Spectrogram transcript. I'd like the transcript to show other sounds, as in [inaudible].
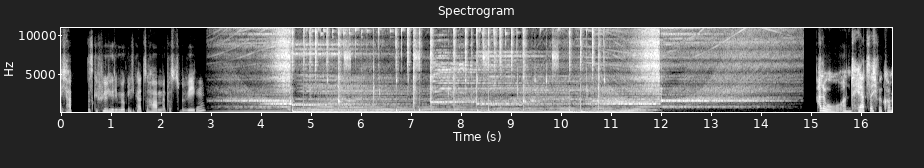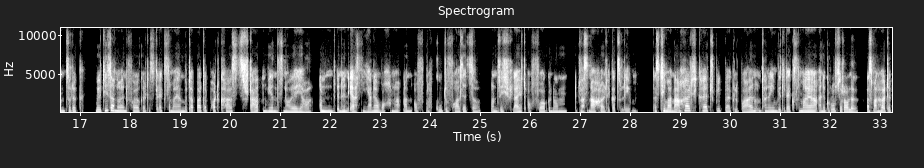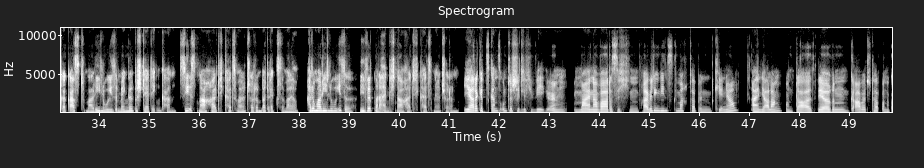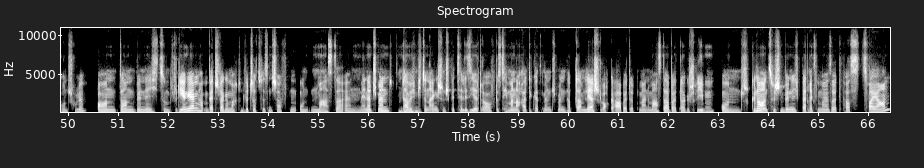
Ich habe das Gefühl, hier die Möglichkeit zu haben, etwas zu bewegen. Hallo und herzlich willkommen zurück. Mit dieser neuen Folge des Drechselmeier Mitarbeiter Podcasts starten wir ins neue Jahr. Und in den ersten Januarwochen hat man oft noch gute Vorsätze und sich vielleicht auch vorgenommen, etwas nachhaltiger zu leben. Das Thema Nachhaltigkeit spielt bei globalen Unternehmen wie Drechselmeier eine große Rolle, was mein heutiger Gast Marie-Louise Mengel bestätigen kann. Sie ist Nachhaltigkeitsmanagerin bei Drechselmeier. Hallo Marie-Louise, wie wird man eigentlich Nachhaltigkeitsmanagerin? Ja, da gibt es ganz unterschiedliche Wege. Meiner war, dass ich einen Freiwilligendienst gemacht habe in Kenia, ein Jahr lang und da als Lehrerin gearbeitet habe an der Grundschule. Und dann bin ich zum Studieren gegangen, habe einen Bachelor gemacht in Wirtschaftswissenschaften und einen Master in Management. Und da habe ich mich dann eigentlich schon spezialisiert auf das Thema Nachhaltigkeitsmanagement, habe da im Lehrstuhl auch gearbeitet, meine Masterarbeit da geschrieben. Und genau, inzwischen bin ich bei Drechselmeier seit fast zwei Jahren.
